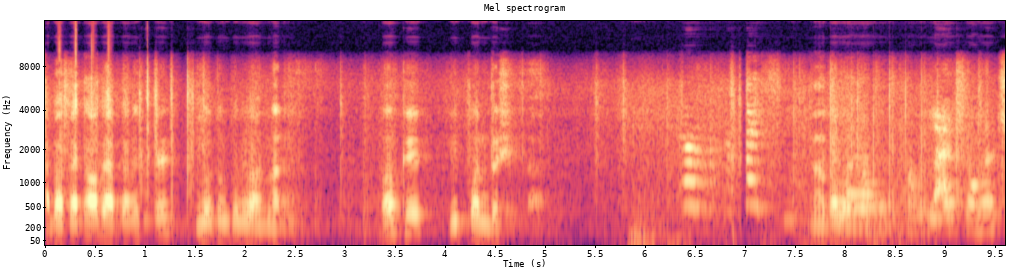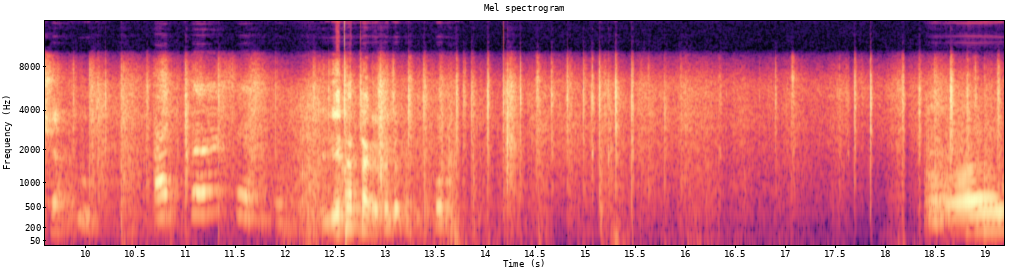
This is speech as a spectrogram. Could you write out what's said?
আবার দেখা হবে আপনাদের সাথে নতুন কোনো রান্নার। ওকে থেকে চলে Oh,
